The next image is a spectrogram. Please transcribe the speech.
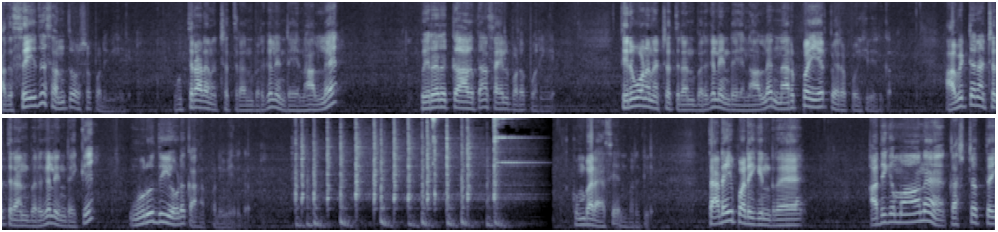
அதை செய்து சந்தோஷப்படுவீங்க. உத்திராட நட்சத்திர அன்பர்கள் இன்றைய நாளில் பிறருக்காக தான் செயல்பட போகிறீங்க திருவோண நட்சத்திர அன்பர்கள் இன்றைய நாளில் நற்பெயர் பெறப்போகிறீர்கள் அவிட்ட நட்சத்திர அன்பர்கள் இன்றைக்கு உறுதியோடு காணப்படுவீர்கள். கும்பராசி அன்பர்களே தடைப்படுகின்ற அதிகமான கஷ்டத்தை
